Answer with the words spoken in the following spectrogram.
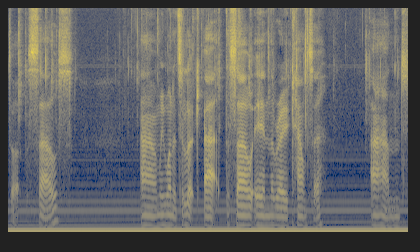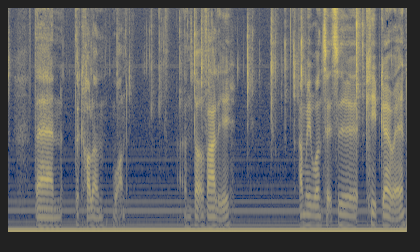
dot cells. And we wanted to look at the cell in the row counter and then the column 1 and dot value. And we want it to keep going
